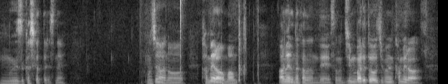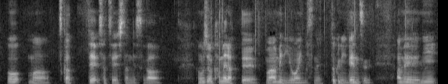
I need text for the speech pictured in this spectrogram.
難しかったですね。もちろんあのカメラを、ま、雨の中なんでそのジンバルと自分カメラを、まあ、使って撮影したんですがもちろんカメラって、まあ、雨に弱いんですね特にレンズ雨に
